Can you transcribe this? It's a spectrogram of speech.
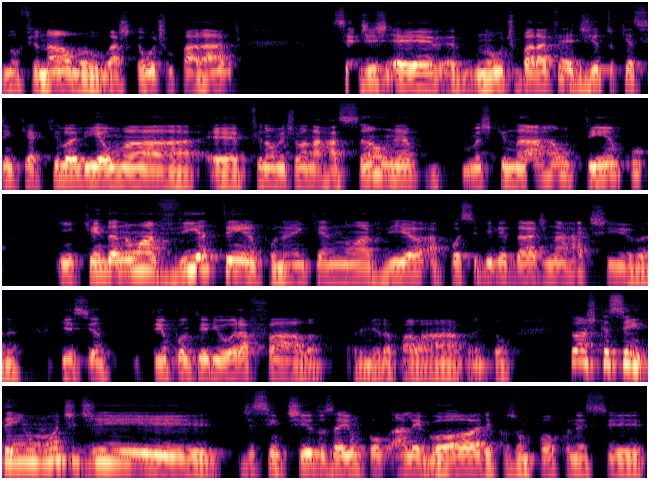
no final, no, acho que é o último parágrafo, você diz, é, no último parágrafo é dito que assim que aquilo ali é uma é finalmente uma narração, né? Mas que narra um tempo em que ainda não havia tempo, né? Em que não havia a possibilidade narrativa, né? Que esse tempo anterior à fala, a primeira palavra. Então, então acho que assim tem um monte de, de sentidos aí um pouco alegóricos, um pouco nesse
